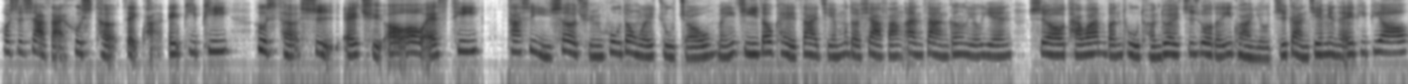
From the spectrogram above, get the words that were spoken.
或是下载 Host 这款 APP，Host 是 H O O S T，它是以社群互动为主轴，每一集都可以在节目的下方按赞跟留言，是由台湾本土团队制作的一款有质感界面的 APP 哦。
